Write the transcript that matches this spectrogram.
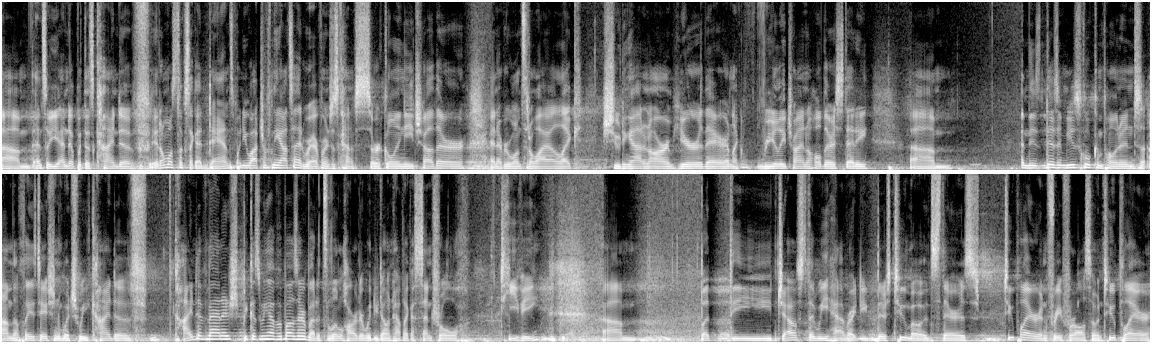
Um, and so you end up with this kind of, it almost looks like a dance when you watch it from the outside, where everyone's just kind of circling each other, and every once in a while, like shooting out an arm here or there, and like really trying to hold theirs steady. Um, and there's, there's a musical component on the PlayStation which we kind of kind of managed because we have a buzzer, but it's a little harder when you don't have like a central TV. Um, but the joust that we have, right? You, there's two modes. There's two-player and free-for-all. So in two-player,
